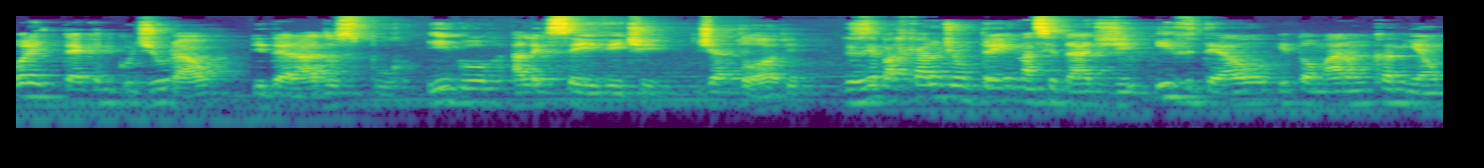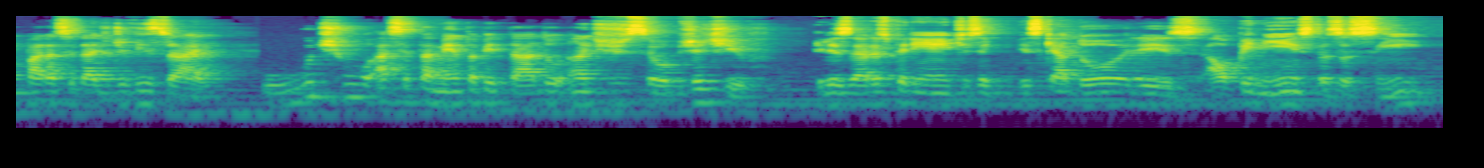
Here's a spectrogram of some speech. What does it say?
Politécnico de Ural, liderados por Igor Alexeyevich Dyatlov, desembarcaram de um trem na cidade de Ivdel e tomaram um caminhão para a cidade de Vizay, o último assentamento habitado antes de seu objetivo. Eles eram experientes esquiadores, alpinistas, assim,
